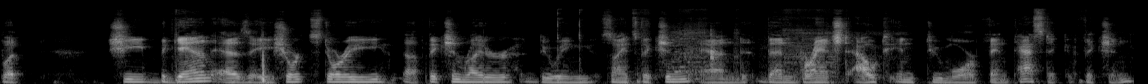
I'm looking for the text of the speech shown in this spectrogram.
but she began as a short story uh, fiction writer doing science fiction and then branched out into more fantastic fiction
